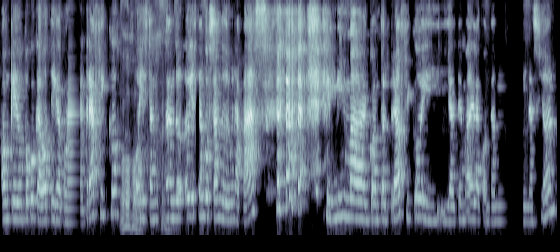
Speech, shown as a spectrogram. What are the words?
aunque un poco caótica con el tráfico. Hoy, están gozando, hoy están gozando de una paz en Lima en cuanto al tráfico y, al tema de la contaminación,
